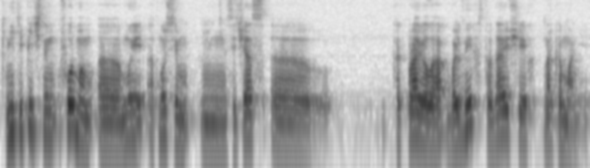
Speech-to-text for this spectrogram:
К нетипичным формам э, мы относим сейчас, э, как правило, больных, страдающих наркоманией.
